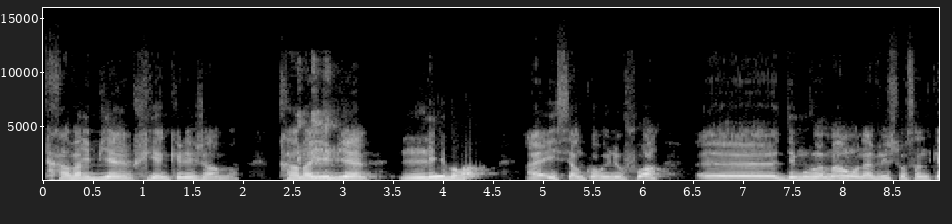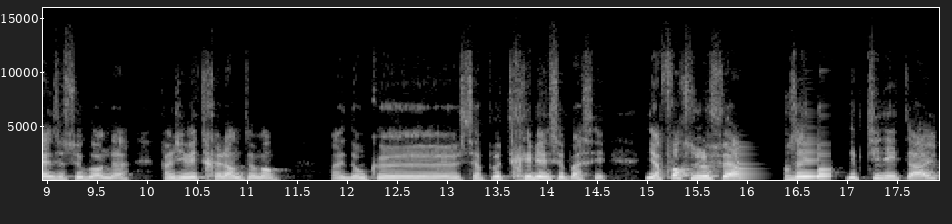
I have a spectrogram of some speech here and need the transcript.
travaillez bien rien que les jambes, travaillez bien les bras, hein, et c'est encore une fois euh, des mouvements, on a vu 75 secondes, hein, quand j'y vais très lentement. Hein, donc, euh, ça peut très bien se passer. Et à force de le faire, vous allez voir des petits détails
